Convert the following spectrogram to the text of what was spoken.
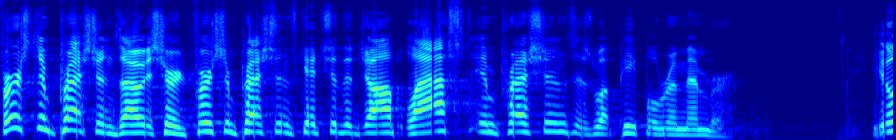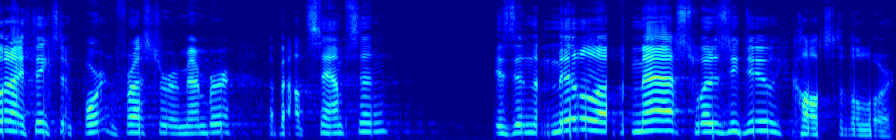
First impressions, I always heard, first impressions get you the job. Last impressions is what people remember. You know what I think is important for us to remember? about Samson is in the middle of the mess, what does he do? He calls to the Lord.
